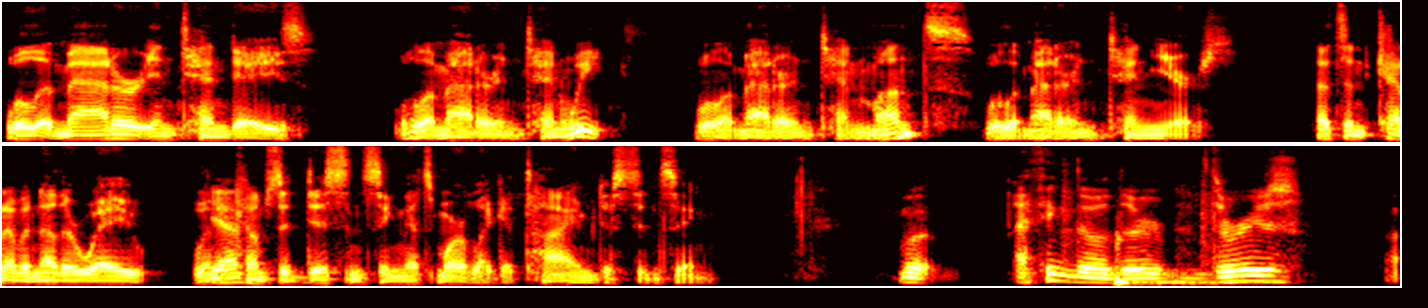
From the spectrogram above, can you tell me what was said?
will it matter in 10 days? Will it matter in 10 weeks? Will it matter in 10 months? Will it matter in 10 years? That's an, kind of another way when Yeah. it comes to distancing. That's more of like a time distancing. But I think though there there is uh,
